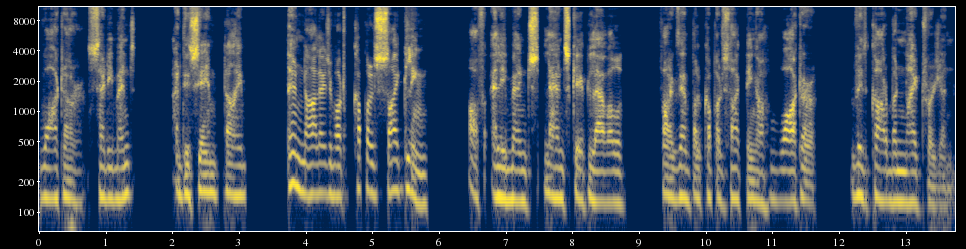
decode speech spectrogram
water, sediments. At the same time, and knowledge about coupled cycling of elements, landscape level, for example, coupled cycling of water with carbon nitrogen.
